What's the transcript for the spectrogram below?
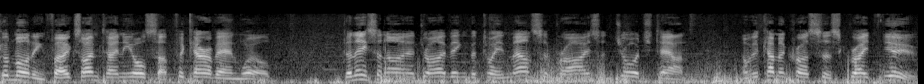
Good morning, folks. I'm Tony Allsop for Caravan World. Denise and I are driving between Mount Surprise and Georgetown, and we've come across this great view.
